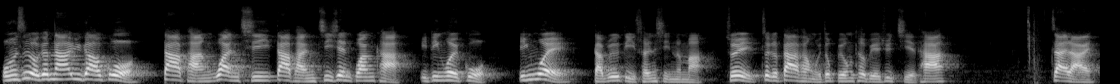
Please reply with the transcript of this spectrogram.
我们是有跟大家预告过，大盘万七，大盘季线关卡一定会过，因为。W 底成型了嘛，所以这个大盘我都不用特别去解它。再来，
